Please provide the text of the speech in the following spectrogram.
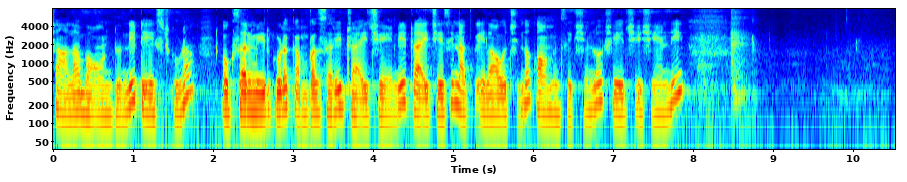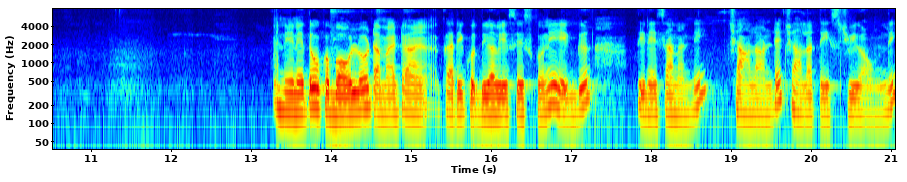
చాలా బాగుంటుంది టేస్ట్ కూడా. ఒకసారి మీరు కూడా కంపల్సరీ ట్రై చేయండి. ట్రై చేసి నాకు ఎలా వచ్చిందో కామెంట్ సెక్షన్లో షేర్ చేసేయండి. నేనైతే ఒక బౌల్లో టమాటా కర్రీ కొద్దిగా వేసేసుకొని ఎగ్ తినేసానండి. చాలా అంటే చాలా టేస్టీగా ఉంది.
